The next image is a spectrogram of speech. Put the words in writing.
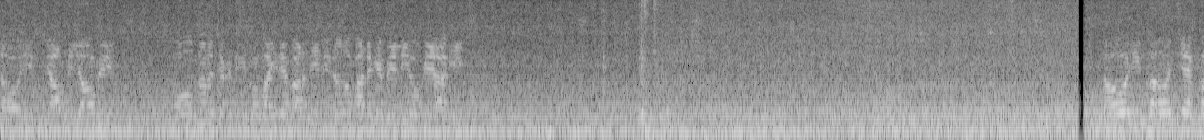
ਲਓ ਜੀ, ਚੱਲਦੀ ਆ ਉਹ ਵੀ। ਉਧਰ ਜਗਦੀਪ ਬਾਈ ਦੇ ਵੜਦੀ ਨਹੀਂ ਉਦੋਂ ਵੱਢ ਕੇ ਵਿਹਲੀ ਹੋ ਕੇ ਆ ਗਈ। ਲਓ ਜੀ, ਕਰੋ ਚੈੱਕ।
